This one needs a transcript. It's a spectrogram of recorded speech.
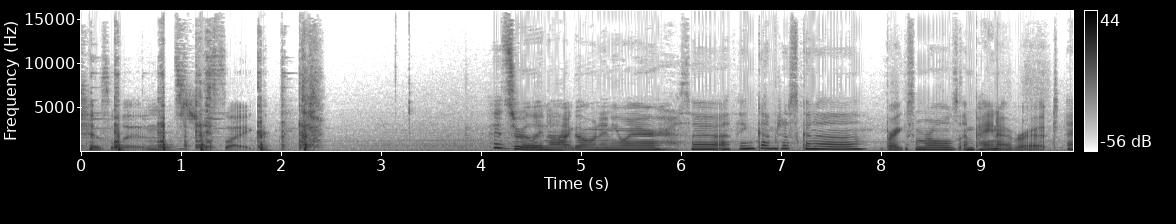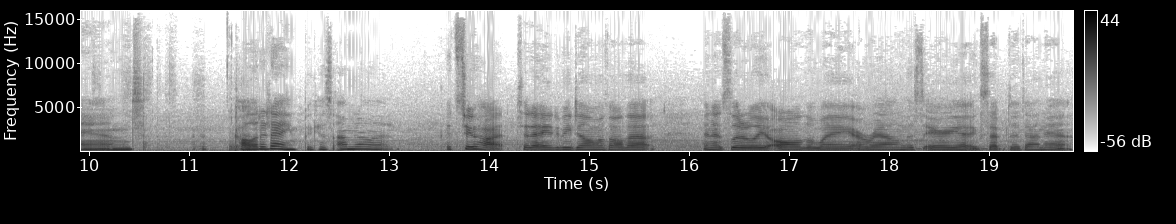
chisel it and it's just like it's really not going anywhere. So I think I'm just gonna break some rules and paint over it and call it a day because I'm not it's too hot today to be dealing with all that. And it's literally all the way around this area except the dinette.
